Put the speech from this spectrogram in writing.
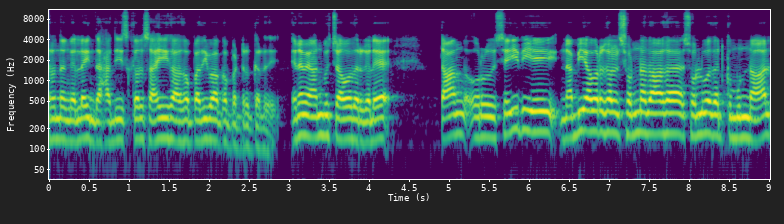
கிரந்தங்களில் இந்த ஹதீஸ்கள் சஹீகாக பதிவாக்கப்பட்டிருக்கிறது. எனவே அன்பு சகோதரர்களே தாங் ஒரு செய்தியை நபி அவர்கள் சொன்னதாக சொல்வதற்கு முன்னால்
